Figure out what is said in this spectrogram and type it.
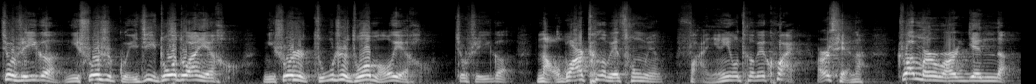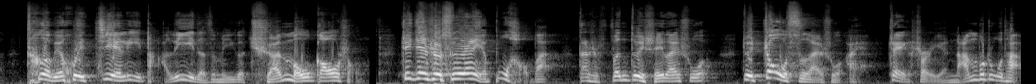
就是一个你说是诡计多端也好，你说是足智多谋也好，就是一个脑瓜特别聪明，反应又特别快，而且呢专门玩阴的，特别会借力打力的这么一个权谋高手。这件事虽然也不好办，但是分对谁来说，对宙斯来说，哎，这个事儿也难不住他。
